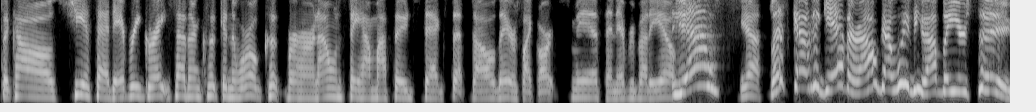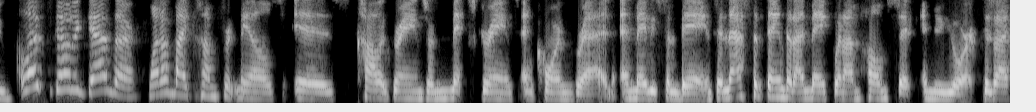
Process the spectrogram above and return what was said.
Because she has had every great Southern cook in the world cook for her, and I want to see how my food stacks up to all theirs, like Art Smith and everybody else. Yes. Yeah, let's go together. I'll go with you. I'll be your Sue. Let's go together. One of my comfort meals is collard greens or mixed greens and cornbread and maybe some beans. And that's the thing that I make when I'm homesick in New York because I,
